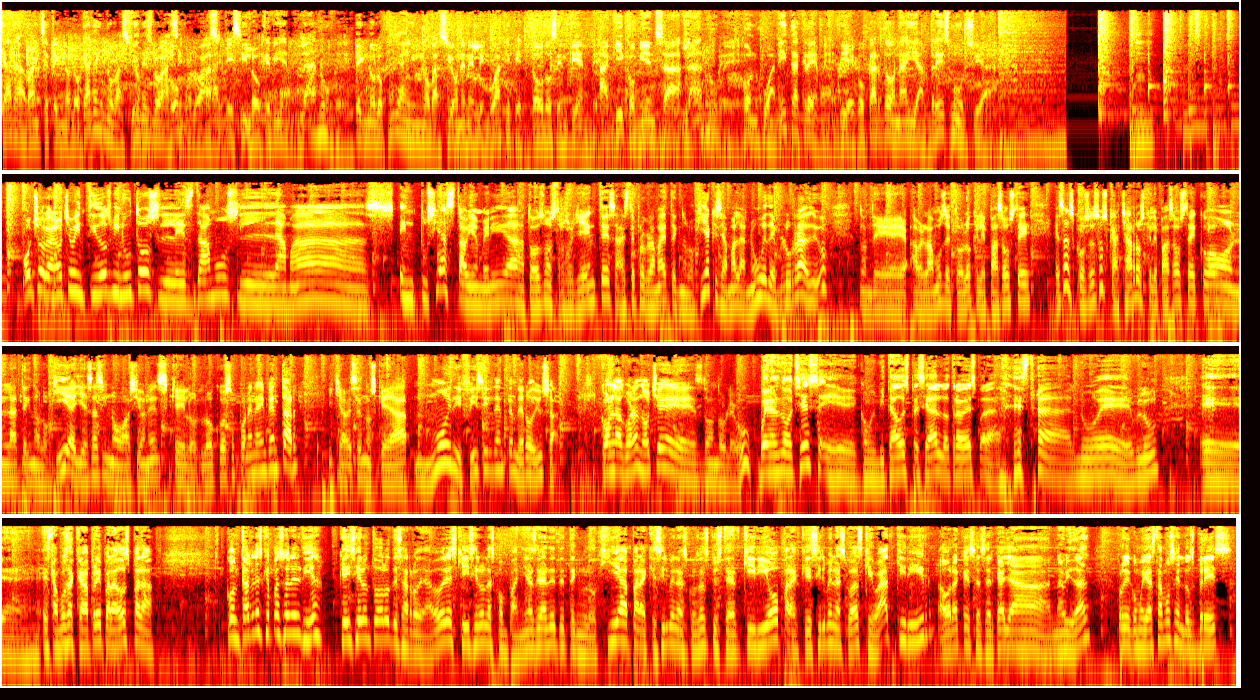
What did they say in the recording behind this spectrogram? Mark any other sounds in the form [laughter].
Cada avance tecnológico, cada innovación es lo hace. ¿Cómo lo hace? Para que sí lo que viene. La nube. Tecnología e innovación en el lenguaje que todos entienden. Aquí comienza La Nube con Juanita Creme, Diego Cardona y Andrés Murcia. 8 de la noche, 22 minutos. Les damos la más entusiasta bienvenida a todos nuestros oyentes a este programa de tecnología que se llama La Nube de Blue Radio, donde hablamos de todo lo que le pasa a usted, esas cosas, esos cacharros que le pasa a usted con la tecnología y esas innovaciones que los locos se ponen a inventar y que a veces nos queda muy difícil de entender o de usar. Con las buenas noches, don W. Buenas noches, eh, como invitado especial otra vez para [laughs] esta nube blue. Eh, estamos acá preparados para contarles qué pasó en el día, qué hicieron todos los desarrolladores, qué hicieron las compañías grandes de tecnología, para qué sirven las cosas que usted adquirió, para qué sirven las cosas que va a adquirir ahora que se acerca ya Navidad, porque como ya estamos en los BRES,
